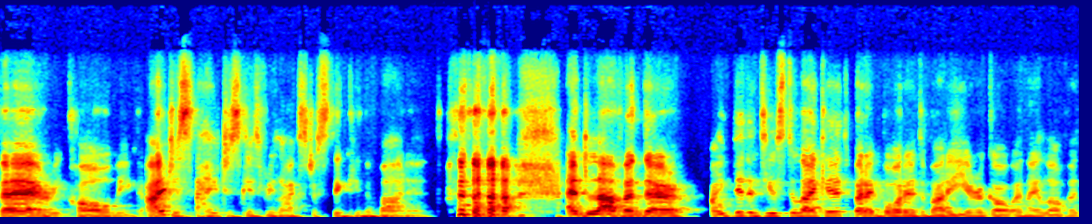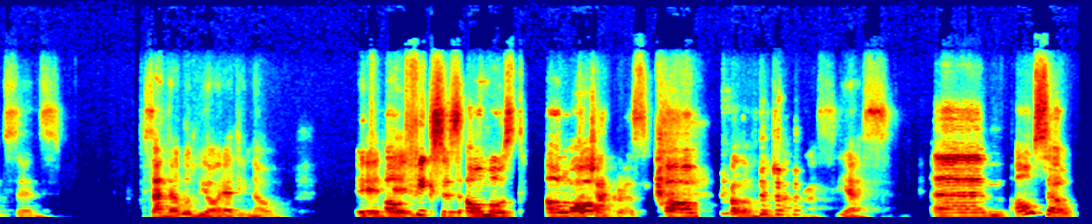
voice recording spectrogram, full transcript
Very calming. I just I just get relaxed just thinking about it. and lavender, I didn't used to like it, but I bought it about a year ago and I love it since. Sandalwood we already know. It, it all fixes almost all of all, the chakras. All, all of the chakras, yes. Um, also,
